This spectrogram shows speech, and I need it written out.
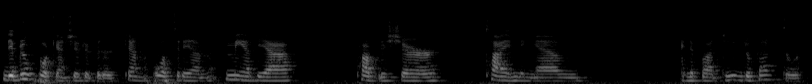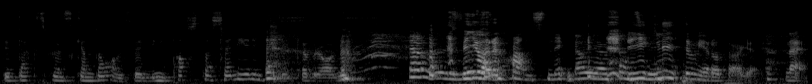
det beror på kanske rubriken. Återigen, media, publisher, timingen. Eller bara du Roberto, det är dags för en skandal för din pasta säljer inte lika bra nu. Vi gör en chansning. Ja, jag Det gick lite mer åt höger. Nej.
